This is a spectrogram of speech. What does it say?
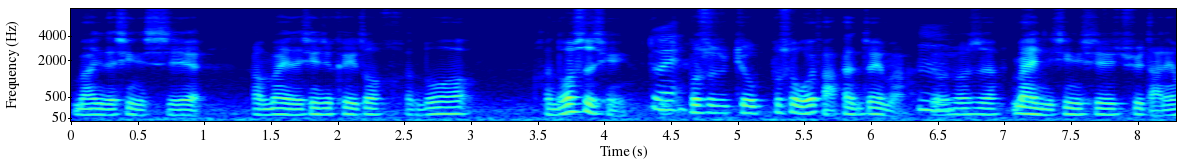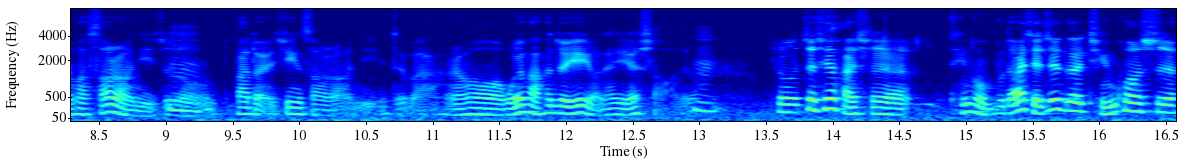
买你的信息，然后卖你的信息可以做很多很多事情。对。不是就不说违法犯罪嘛？比如说是卖你信息去打电话骚扰你，这种发短信骚扰你，对吧？然后违法犯罪也有，但也少，对吧？嗯。就这些还是挺恐怖的，而且这个情况是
